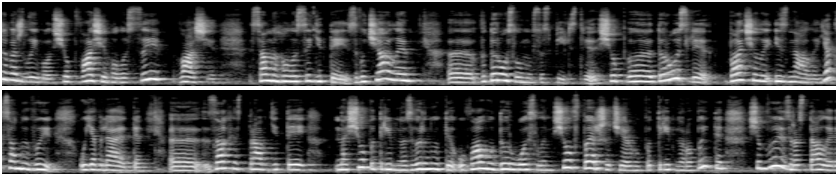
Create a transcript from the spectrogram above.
Дуже важливо, щоб ваші голоси, ваші саме голоси дітей, звучали е, в дорослому суспільстві, щоб е, дорослі бачили і знали, як саме ви уявляєте е, захист прав дітей. На що потрібно звернути увагу дорослим, що в першу чергу потрібно робити, щоб ви зростали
